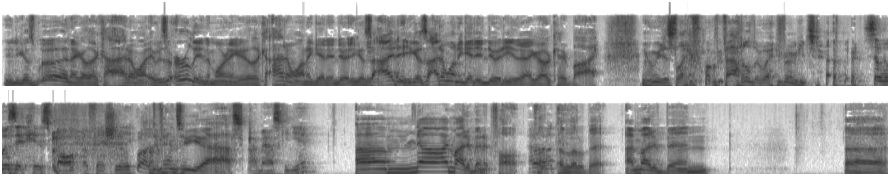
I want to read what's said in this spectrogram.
And he goes, "Uh," and I go, "Like I don't want." It was early in the morning. I go, "Like I don't want to get into it." He goes, "I." He goes, "I don't want to get into it either." I go, "Okay, bye." And we just like battled away from each other. So was it his fault officially? Well, it depends who you ask. I'm asking you. Um, no, I might have been at fault Oh, a- a, little bit. I might have been, uh,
